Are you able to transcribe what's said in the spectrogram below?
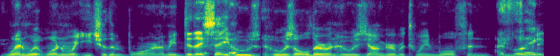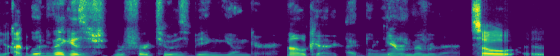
When were, when were each of them born? I mean, did they say Yep. who's who was older and who was younger between Wolf and, I and Ludwig? think Ludwig is referred to as being younger. okay, I believe. I can't remember that. So uh,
